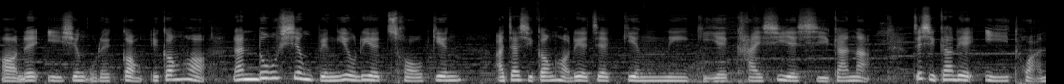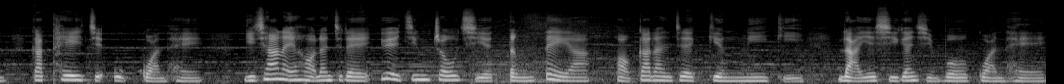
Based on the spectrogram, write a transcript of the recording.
吼，咧医生有咧讲，伊讲吼，咱女性朋友你的初经，啊，则是讲吼，你的这更年期的开始的时间呐，这是甲你的遗传、甲体质有关系，而且呢，吼，咱即个月经周期的长短啊，吼，甲咱即个更年期来的时间是无关系。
